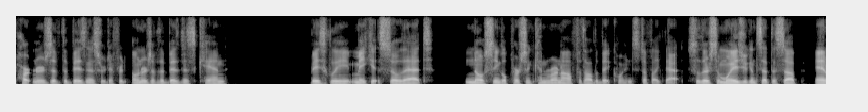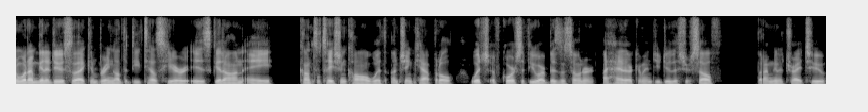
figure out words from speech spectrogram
partners of the business or different owners of the business can basically make it so that no single person can run off with all the bitcoin stuff like that. So there's some ways you can set this up. And what i'm going to do so that i can bring all the details here is get on a consultation call with unchained capital which of course if you are a business owner i highly recommend you do this yourself. But i'm going to try to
